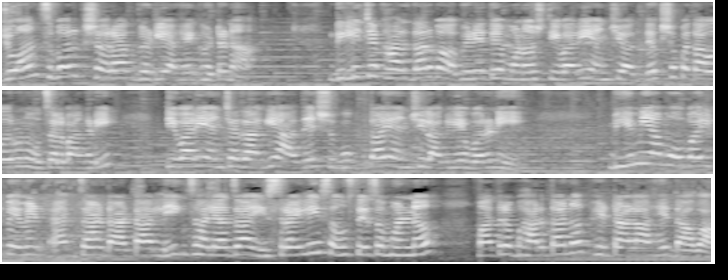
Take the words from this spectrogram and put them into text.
जोहान्सबर्ग शहरात घडली आहे घटना. दिल्लीचे खासदार व अभिनेते मनोज तिवारी यांची अध्यक्षपदावरून उचलबांगडी. तिवारी यांच्या जागी आदेश गुप्ता यांची लागली आहे वर्णी. भीम या मोबाईल पेमेंट ऍपचा डाटा लीक झाल्याचा इस्रायली संस्थेचं म्हणणं मात्र भारतानं फेटाळला आहे दावा.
